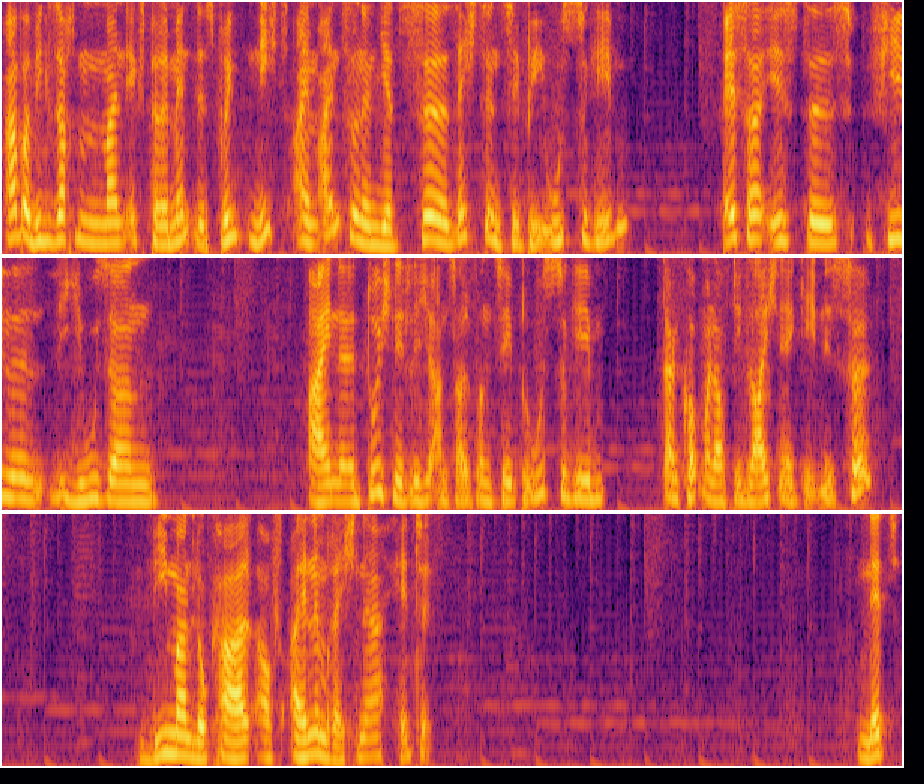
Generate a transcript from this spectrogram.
Aber wie gesagt, mein Experiment, es bringt nichts, einem Einzelnen jetzt äh, 16 CPUs zu geben. Besser ist es, vielen Usern eine durchschnittliche Anzahl von CPUs zu geben. Dann kommt man auf die gleichen Ergebnisse wie man lokal auf einem Rechner hätte. Nett.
